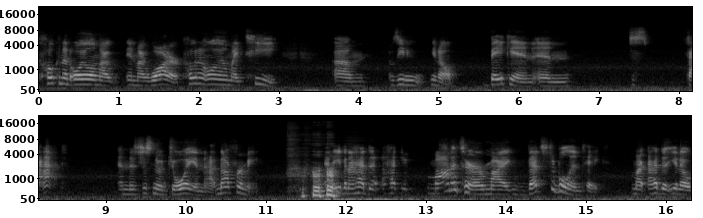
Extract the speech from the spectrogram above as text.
coconut oil in my in my water, coconut oil in my tea. Um, I was eating, you know, bacon and just fat, and there's just no joy in that. Not for me. and even I had to I had to monitor my vegetable intake. My I had to, you know,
